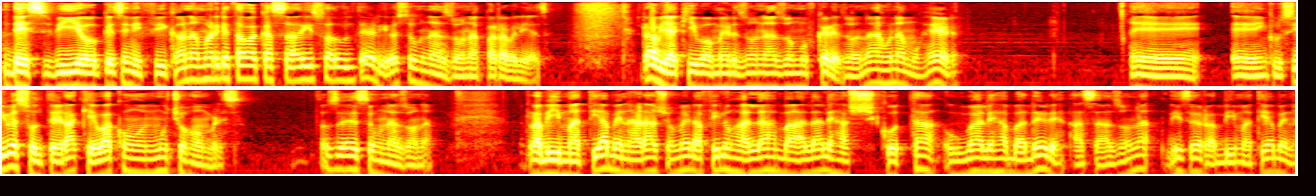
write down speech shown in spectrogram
desvió. ¿Qué significa? Una mujer que estaba casada hizo adulterio. Eso es una zona para Rabeliezer. Rabbi Akiva Omer Zona Zomufkeret. Zona es una mujer, eh, eh, inclusive soltera, que va con muchos hombres. Entonces, esa es una zona. Rabbi Matías Ben Harash Omer Afilu Halah Baalales Hashkota Ubales Abaderes. Asa zona, dice Rabbi Matías Ben.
